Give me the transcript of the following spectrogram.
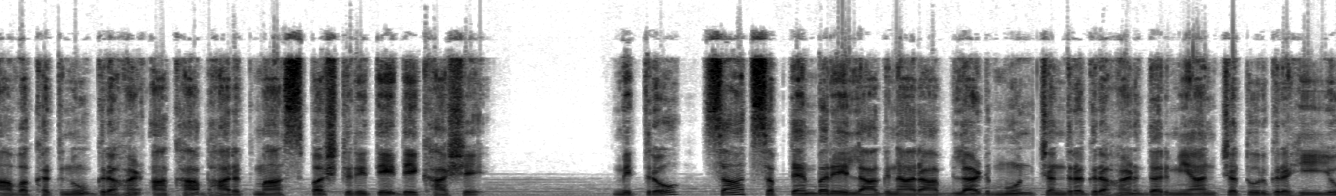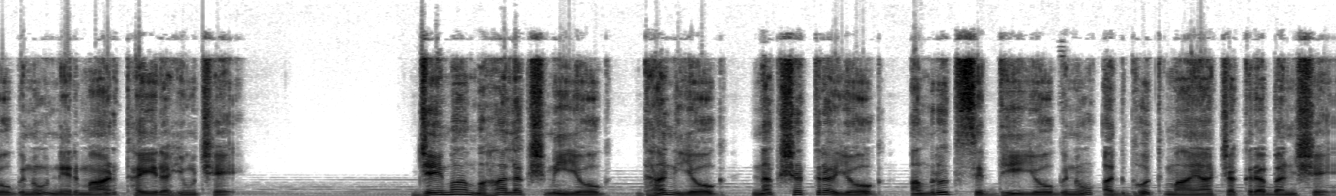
આ વખતનું ગ્રહણ આખા ભારતમાં સ્પષ્ટ રીતે દેખાશે. મિત્રો, સાત સપ્ટેમ્બરે લાગનારા બ્લડ મૂન ચંદ્રગ્રહણ દરમિયાન ચતુર્ગ્રહી યોગનું નિર્માણ થઈ રહ્યું છે. જેમાં મહાલક્ષ્મી યોગ ધન યોગ, નક્ષત્ર યોગ, અમૃત સિદ્ધિ યોગનું અદ્ભુત માયાચક્ર બનશે.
